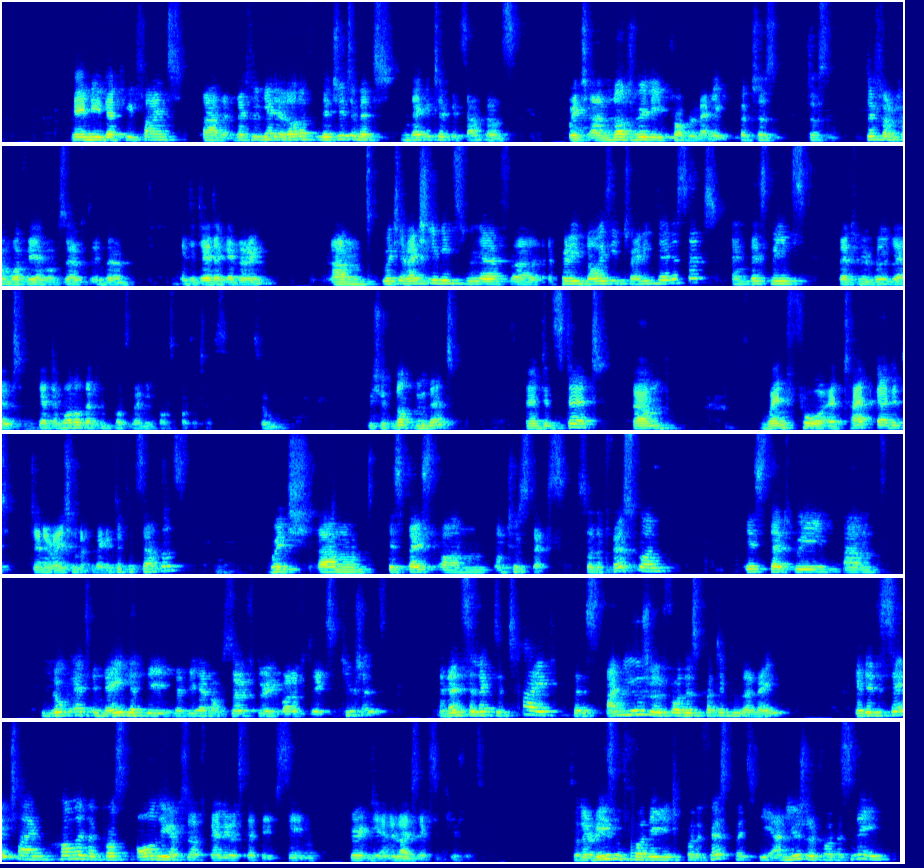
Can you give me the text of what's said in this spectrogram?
namely that we find uh, that, that we get a lot of legitimate negative examples, which are not really problematic, but just, just different from what we have observed in the, in the data gathering. Um, which eventually means we have uh, a pretty noisy training data set. And this means that we will get, get a model that reports many false positives. So we should not do that. And instead um, went for a type guided generation of negative examples, which um, is based on, on two steps. So the first one is that we um, look at a name that we, that we have observed during one of the executions, and then select a type that is unusual for this particular name, and at the same time common across all the observed values that we've seen during the analyzed executions. So the reason for the for the first bit, the unusual for this name,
